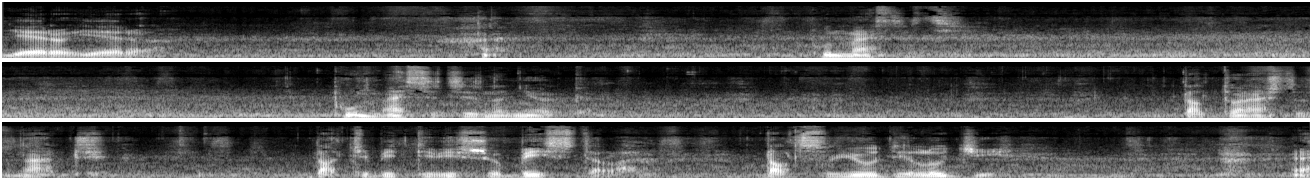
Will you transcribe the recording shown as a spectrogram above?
Jero, jero. Pun mesec. Pun mesec iznad Njujorka. Da li to nešto znači? Da li će biti više ubistava? Da li su ljudi luđi?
